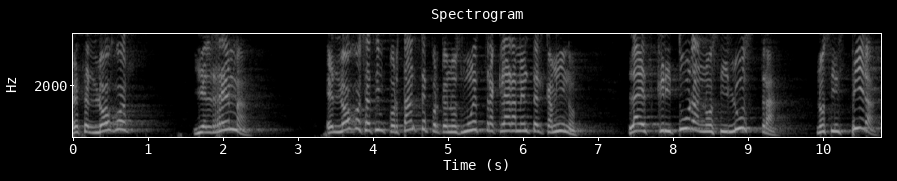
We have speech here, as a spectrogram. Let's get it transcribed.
Es el logos y el rema. El logos es importante porque nos muestra claramente el camino. La escritura nos ilustra nos inspira.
